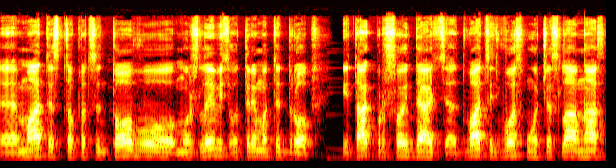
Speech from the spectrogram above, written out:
е, мати 100% можливість отримати дроп. І так про що йдеться? 28 числа в нас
